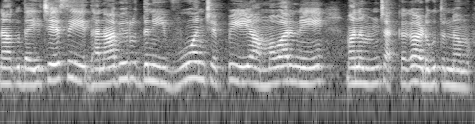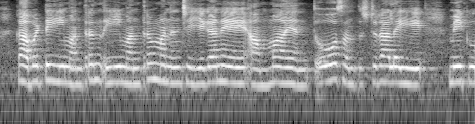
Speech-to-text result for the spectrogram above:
నాకు దయచేసి ధనాభివృద్ధిని ఇవ్వు అని చెప్పి ఆ అమ్మవారిని మనం చక్కగా అడుగుతున్నాము. కాబట్టి ఈ మంత్రం ఈ మంత్రం మనం చెయ్యగానే ఆ అమ్మ ఎంతో సంతుష్టురాలయ్యి మీకు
